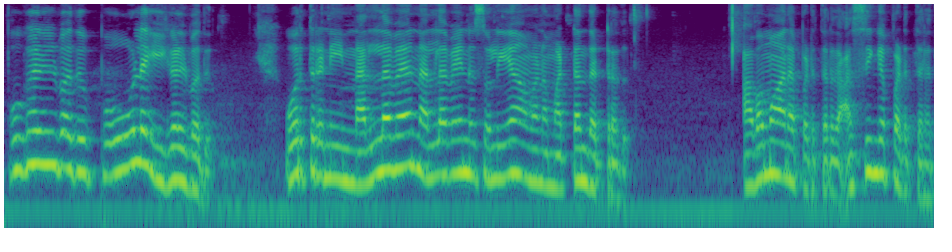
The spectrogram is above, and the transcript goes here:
புகழ்வது போல இகழ்வது. ஒருத்தரை நீ நல்லவன் நல்லவன்னு சொல்லியே அவனை மட்டம் தட்டுறது. அவமானப்படுத்துறது அசிங்கப்படுத்துறது.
